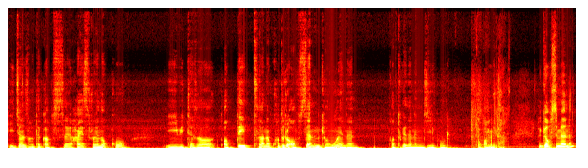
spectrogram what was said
이전 상태 값을 하이스로 해놓고 이 밑에서 업데이트하는 코드를 없앤 경우에는 어떻게 되는지 보려고 합니다. 그게 없으면은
